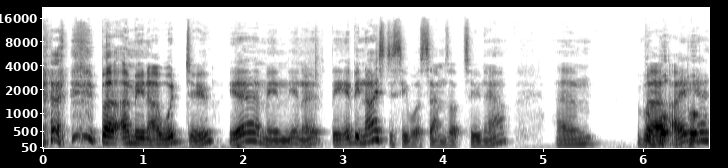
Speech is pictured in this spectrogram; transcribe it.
but I mean, I would do. Yeah, I mean, you know, it'd be, it'd be nice to see what Sam's up to now. Um, but, but, I, but, yeah.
